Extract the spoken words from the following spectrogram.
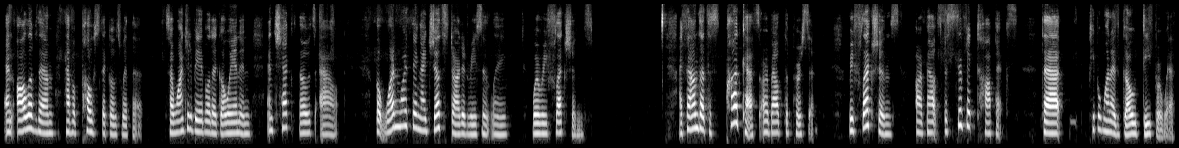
And all of them have a post that goes with it. So I want you to be able to go in and, and check those out. But one more thing I just started recently were reflections. I found that the podcasts are about the person. Reflections are about specific topics that people want to go deeper with.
